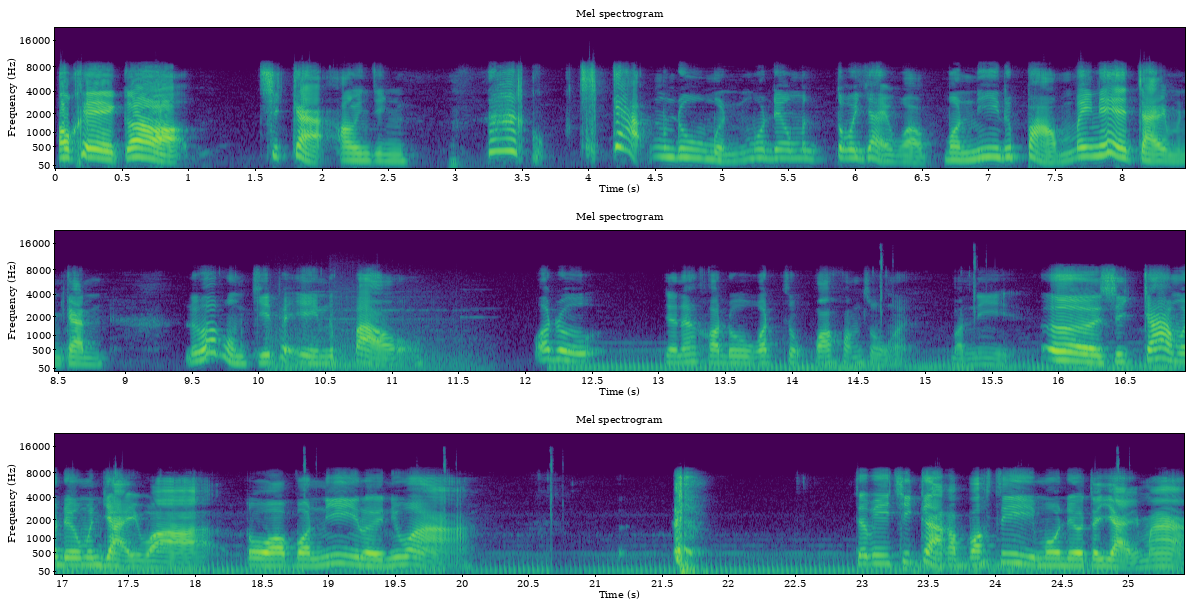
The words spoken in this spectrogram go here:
โอเคก็ชิกะเอาจริงๆหน้า ชิกะมันดูเหมือนโมเดลมันตัวใหญ่กว่าบอนนี่หรือเปล่าไม่แน่ใจเหมือนกัน หรือว่าผมคิดไปเองหรือเปล่าว่าดูเดี๋ยวนะขอดูวัดสุว่าความสูงอะบอนนี่เออชิก้าโมเดลมันใหญ่กว่าตัวบอนนี่เลยนี่ว่า จะมีชิก้ากับบ็อกซี่โมเดลจะใหญ่มาก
